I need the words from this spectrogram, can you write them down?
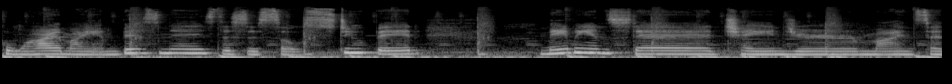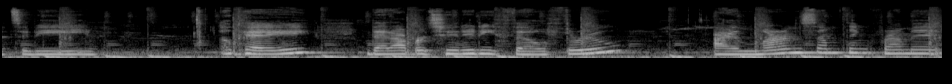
why am I in business? This is so stupid, maybe instead change your mindset to be, Okay, that opportunity fell through. I learned something from it.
